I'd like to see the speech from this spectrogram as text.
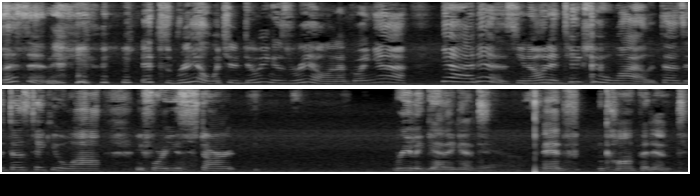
listen, it's real. What you're doing is real. And I'm going, yeah, yeah, it is, you know, and it takes you a while. It does. It does take you a while before you start really getting it yeah. and confident.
